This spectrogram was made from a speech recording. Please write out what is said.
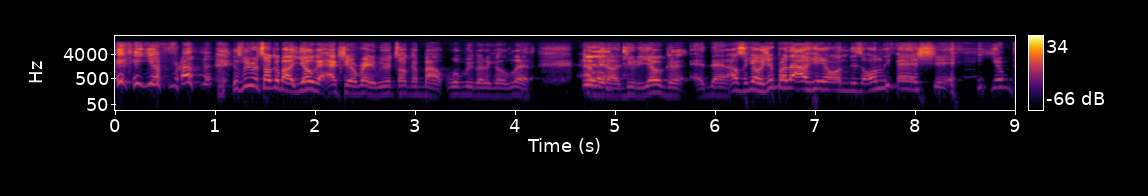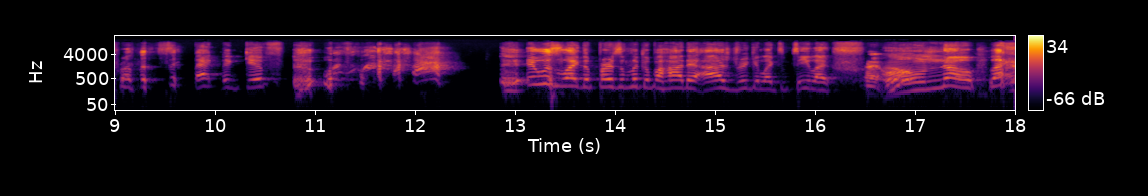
your brother. Because we were talking about yoga actually already. We were talking about what we are gonna go lift. I mean, I'll uh, do the yoga. And then I was like, yo, is your brother out here on this OnlyFans shit? your brother sit back the gift. with- it was like the person looking behind their eyes, drinking like some tea, like, Right. Don't know. Like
